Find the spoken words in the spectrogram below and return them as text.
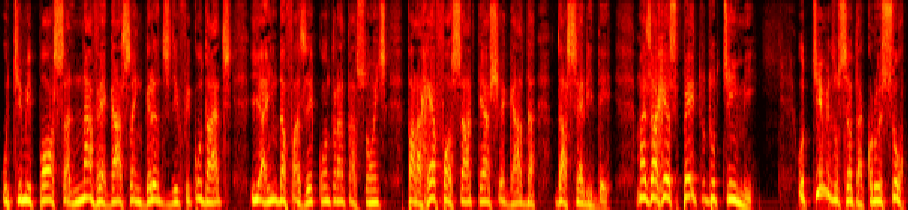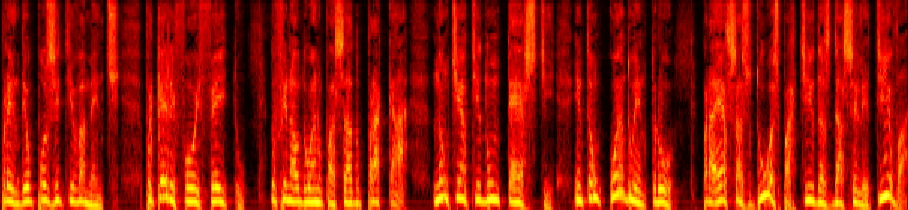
o time possa navegar sem grandes dificuldades e ainda fazer contratações para reforçar até a chegada da Série D. Mas a respeito do time, o time do Santa Cruz surpreendeu positivamente, porque ele foi feito no final do ano passado para cá. Não tinha tido um teste. Então, quando entrou para essas duas partidas da seletiva,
